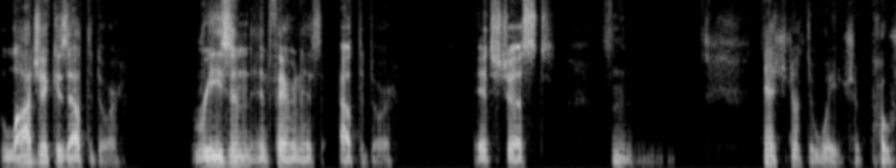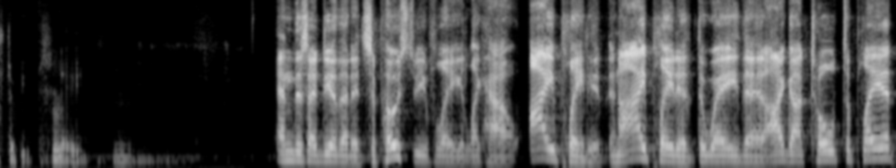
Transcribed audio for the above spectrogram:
logic is out the door. Reason and fairness out the door. It's just hmm. That's not the way it's supposed to be played. Hmm and this idea that it's supposed to be played like how I played it, and I played it the way that I got told to play it,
